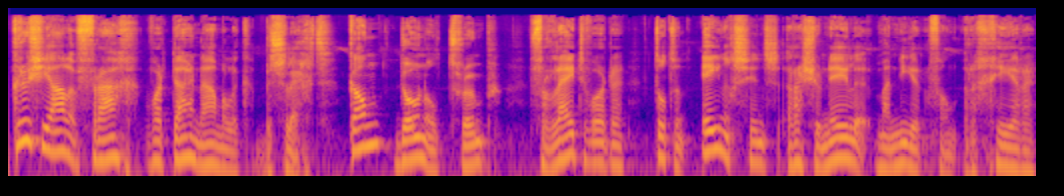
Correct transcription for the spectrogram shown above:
cruciale vraag wordt daar namelijk beslecht. Kan Donald Trump verleid worden tot een enigszins rationele manier van regeren?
